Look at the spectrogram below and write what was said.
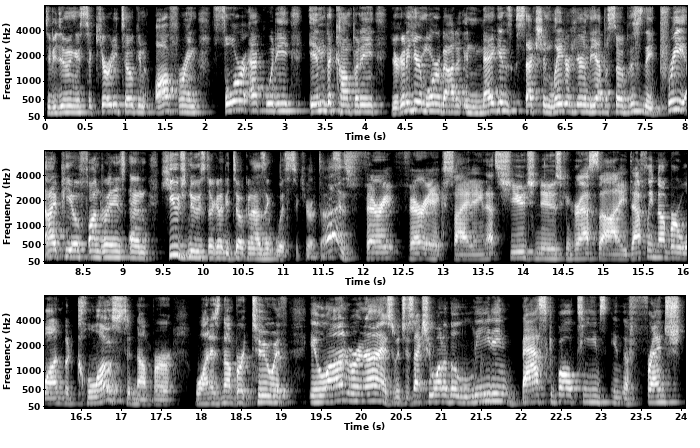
to be doing a security token offering offering for equity in the company. You're going to hear more about it in Megan's section later here in the episode. This is a pre IPO fundraise and huge news they're going to be tokenizing with Securitize. That is very, very exciting. That's huge news. Congrats to Ani. Definitely number one, but close to number one is number two with Elan Béarnais, which is actually one of the leading basketball teams in the French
